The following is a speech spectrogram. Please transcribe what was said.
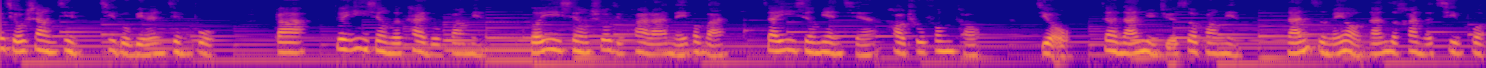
不求上进，嫉妒别人进步。八、对异性的态度方面，和异性说起话来没个完，在异性面前好出风头。九、在男女角色方面。男子没有男子汉的气魄，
